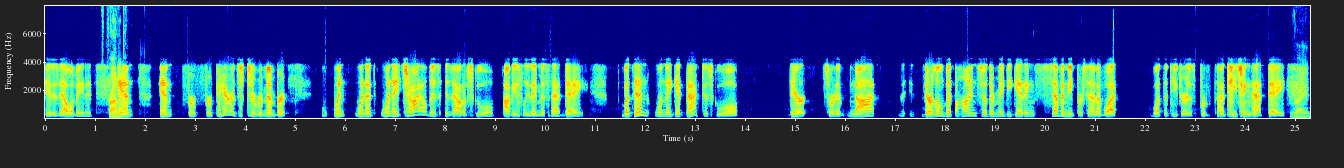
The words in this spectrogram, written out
it is elevated. Chronic. And and for for parents to remember when when a when a child is is out of school, obviously they miss that day. But then when they get back to school, they're sort of not they're a little bit behind, so they're maybe getting 70% of what what the teacher is uh, teaching that day. Right.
